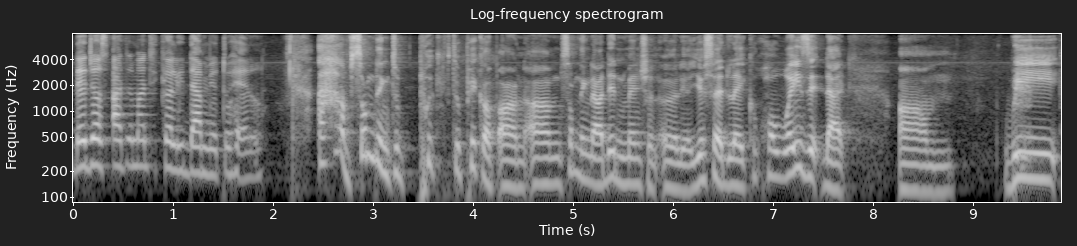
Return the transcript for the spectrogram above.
they just automatically damn you to hell. I have something to pick to pick up on. Um, something that I didn't mention earlier. You said like, how why is it that um, we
